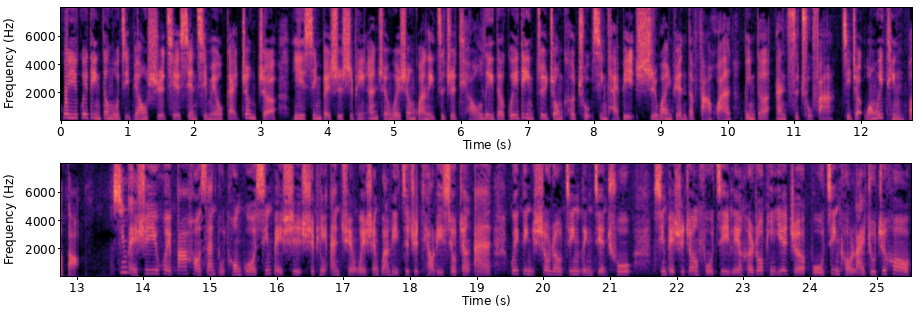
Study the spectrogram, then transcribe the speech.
未依规定登录及标示且限期没有改正者，依新北市食品安全卫生管理自治条例的规定，最重可处新台币十万元的罚款，并得按次处罚。记者王维婷报道。新北市议会八号三读通过《新北市食品安全卫生管理自治条例修正案》，规定瘦肉精零检出。新北市政府继联合肉品业者不进口来猪之后，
